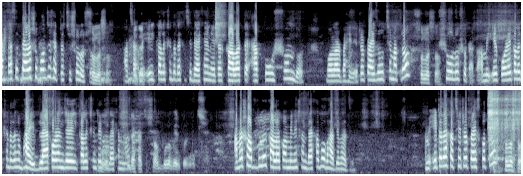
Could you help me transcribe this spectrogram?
একটা আছে তেরোশো পঞ্চাশ একটা হচ্ছে ষোলোশো। ষোলোশো। আচ্ছা। এই কালেকশনটা দেখাচ্ছি দেখেন এটার কালারটা এত সুন্দর। বলার বাহিরে। এটার প্রাইস হচ্ছে মাত্র ষোলোশো। ষোলোশো টাকা। আমি এর পরের কালেকশনটা দেখো। ভাই ব্ল্যাক অরেঞ্জের এই কালেকশনটা একটু দেখেন না। দেখাচ্ছি সবগুলো বের করে নিচ্ছি। আমরা সবগুলোই কালার কম্বিনেশন দেখাবো ভাজে ভাজে। আমি এটা দেখাচ্ছি এটার প্রাইস কত? ষোলোশো।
